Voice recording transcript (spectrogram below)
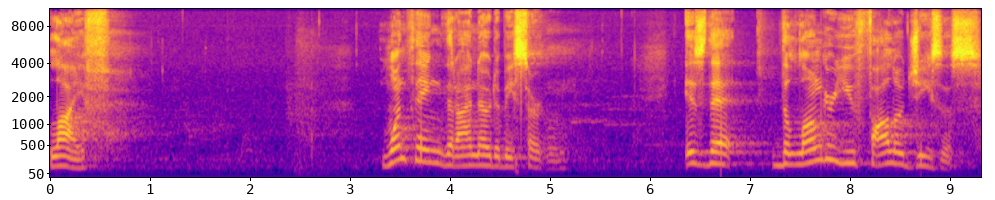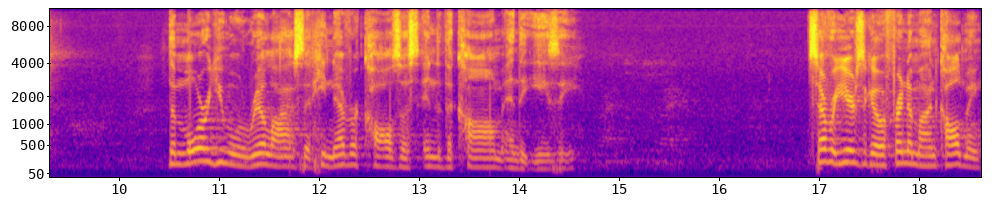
life, one thing that I know to be certain is that the longer you follow Jesus, the more you will realize that he never calls us into the calm and the easy. Several years ago, a friend of mine called me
